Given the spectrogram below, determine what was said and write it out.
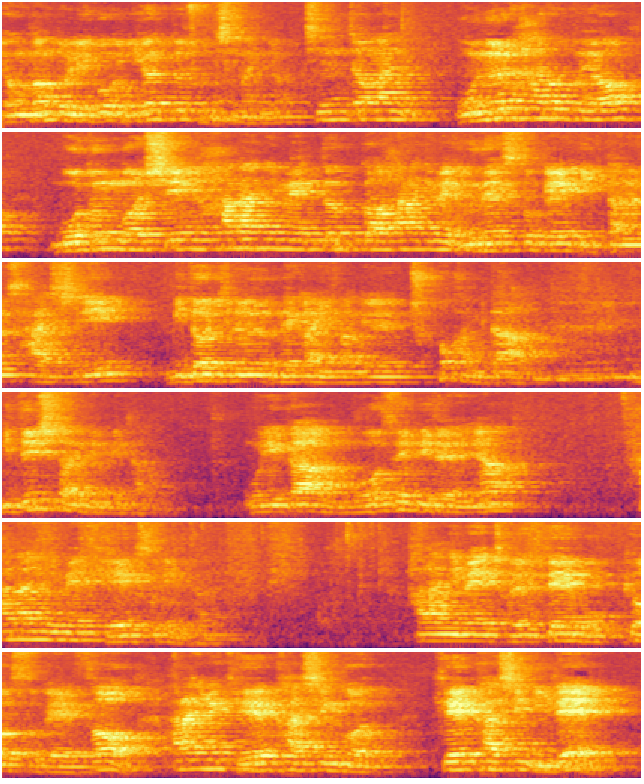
영광 돌리고 이것도 좋지만요 진정한 오늘 하루도요 모든 것이 하나님의 뜻과 하나님의 은혜 속에 있다는 사실이 믿어지는 은혜가 임하기를 축복합니다. 믿으셔야 됩니다. 우리가 무엇을 믿어야 되냐? 하나님의 계획 속에. 하나님의 절대 목표 속에서 하나님의 계획하신 것, 계획하신 일에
